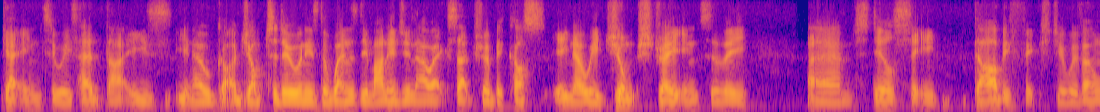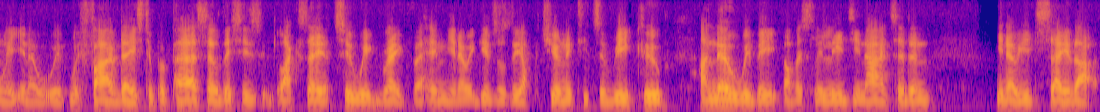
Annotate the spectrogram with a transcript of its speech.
get into his head that he's you know got a job to do and he's the Wednesday manager now, etc. Because you know he jumped straight into the um, Steel City Derby fixture with only you know with, with, five days to prepare. So this is like I say a two week break for him. You know it gives us the opportunity to recoup. I know we beat obviously Leeds United, and you know you'd say that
